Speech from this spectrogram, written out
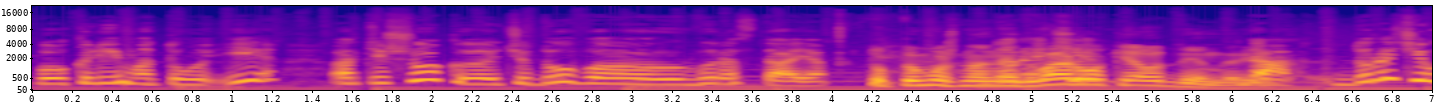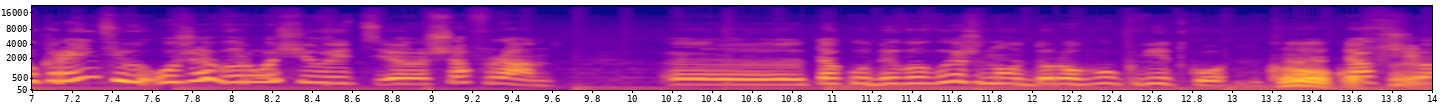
по клімату, і артішок е, чудово виростає. Тобто можна До не два речі, роки, а один рік. Да. До речі, українці вже вирощують е, шафран, е, таку дивовижну дорогу квітку. Е, Крокуси. Так що,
